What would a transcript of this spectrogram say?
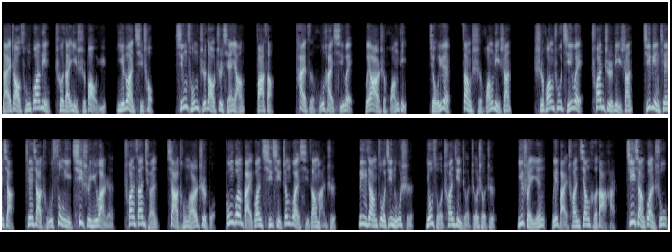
乃诏从官令车在一时暴雨，以乱其臭。行从直道至咸阳，发丧。太子胡亥袭位，为二世皇帝。九月，葬始皇骊山。始皇初即位，川至骊山，疾病天下，天下徒宋义七十余万人，穿三泉，下同而治国。公关百官奇器珍怪喜赃满之，令将坐骑弩使，有所穿进者折射之。以水银为百川江河大海，机象灌输，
